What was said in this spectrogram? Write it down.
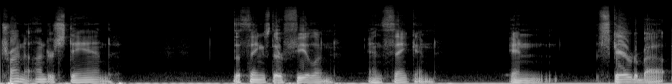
trying to understand the things they're feeling and thinking and scared about.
